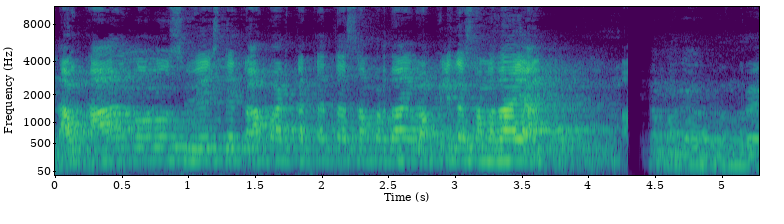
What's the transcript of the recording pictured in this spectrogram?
ನಾವು ಕಾನೂನು ಸುವ್ಯವಸ್ಥೆ ಕಾಪಾಡ್ತಕ್ಕಂಥ ಸಂಪ್ರದಾಯ ಒಕ್ಕಲಿಗ ಸಮುದಾಯ. ಮಗ ಅಂತಂದ್ರೆ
